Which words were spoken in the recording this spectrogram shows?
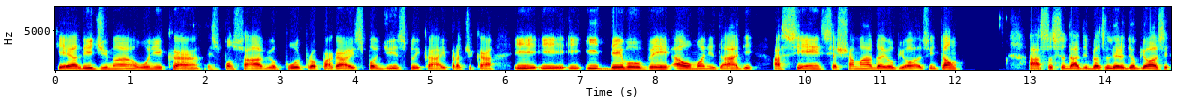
que é a lídima única responsável por propagar, expandir, explicar e praticar e, e, e devolver à humanidade a ciência chamada eubiose. Então, a Sociedade Brasileira de Eubiose,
